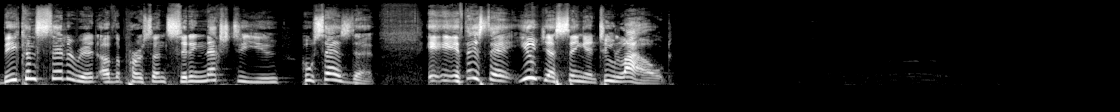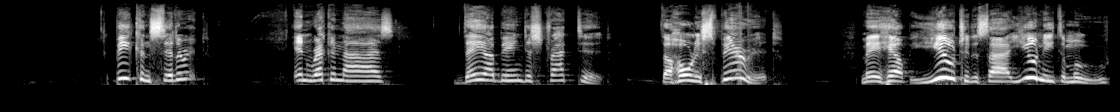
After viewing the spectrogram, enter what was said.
Be considerate of the person sitting next to you who says that. If they say, you just singing too loud, be considerate and recognize they are being distracted. The Holy Spirit may help you to decide you need to move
